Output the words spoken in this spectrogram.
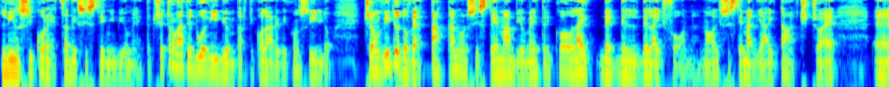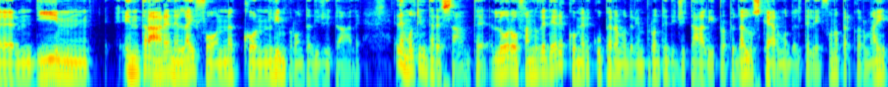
l'insicurezza dei sistemi biometrici. E trovate due video in particolare, vi consiglio. C'è un video dove attaccano il sistema biometrico del, del, dell'iPhone, no? il sistema di iTouch, cioè ehm, di entrare nell'iPhone con l'impronta digitale ed è molto interessante. Loro fanno vedere come recuperano delle impronte digitali proprio dallo schermo del telefono, perché ormai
